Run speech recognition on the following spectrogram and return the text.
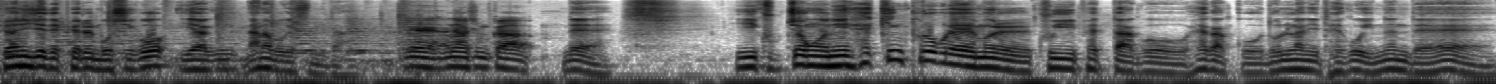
변희재 대표를 모시고 이야기 나눠보겠습니다. 예, 안녕하십니까. 네. 이 국정원이 해킹 프로그램을 구입했다고 해갖고 논란이 되고 있는데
